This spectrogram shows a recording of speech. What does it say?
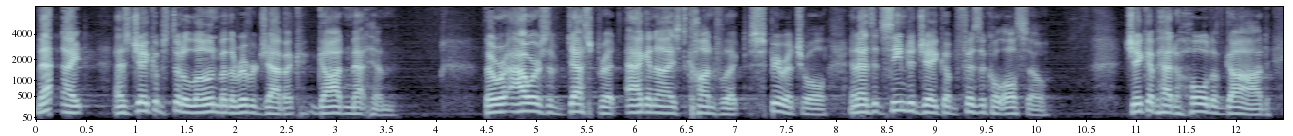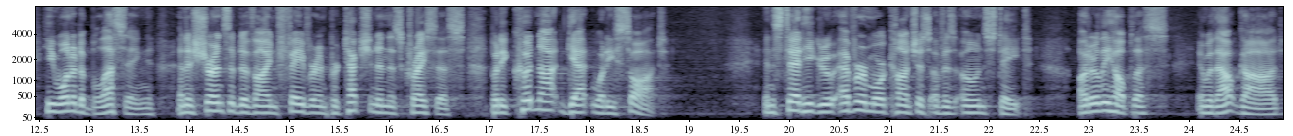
That night, as Jacob stood alone by the river Jabbok, God met him. There were hours of desperate, agonized conflict, spiritual, and as it seemed to Jacob, physical also. Jacob had hold of God. He wanted a blessing, an assurance of divine favor and protection in this crisis, but he could not get what he sought. Instead, he grew ever more conscious of his own state, utterly helpless, and without God,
